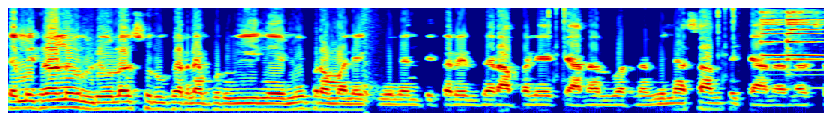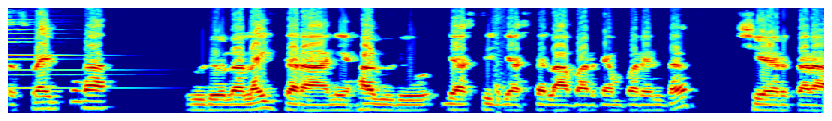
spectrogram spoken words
तर मित्रांनो व्हिडिओला सुरू करण्यापूर्वी नेहमीप्रमाणे एक विनंती करेल जर आपण या चॅनलवर नवीन असाल तर चॅनलला सबस्क्राईब करा व्हिडिओला लाईक करा आणि हा व्हिडिओ जास्तीत जास्त लाभार्थ्यांपर्यंत शेअर करा.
